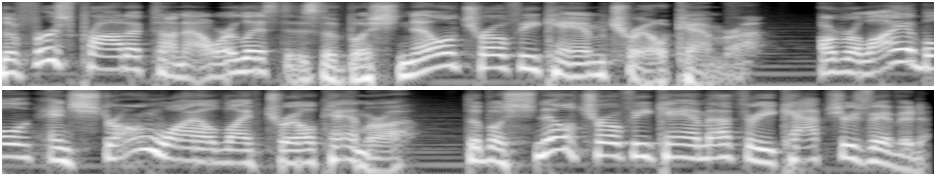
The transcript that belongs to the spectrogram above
The first product on our list is the Bushnell Trophy Cam Trail Camera. A reliable and strong wildlife trail camera, the Bushnell Trophy Cam F3 captures vivid,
